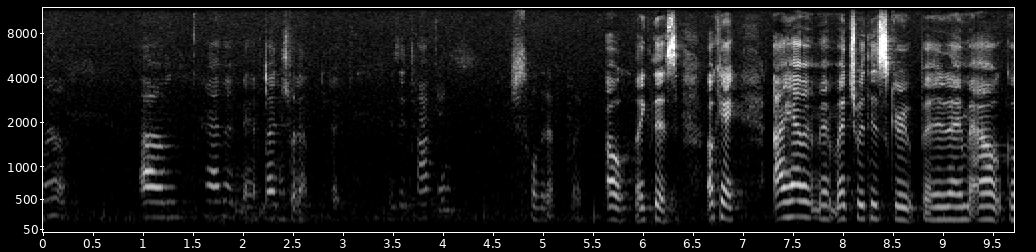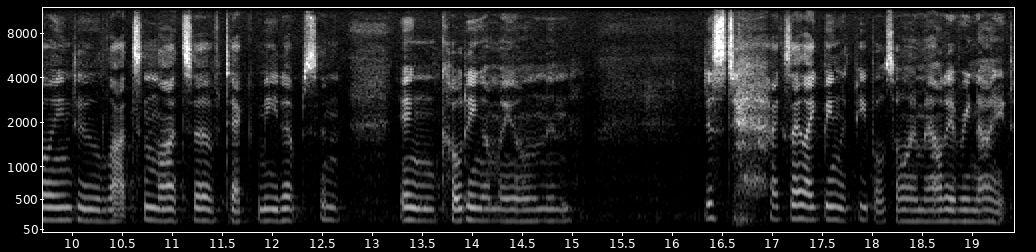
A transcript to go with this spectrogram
Well, um, haven't met much. with- Is it talking? Just hold it up. like- Oh, like this. Okay. I haven't met much with this group, but I'm out going to lots and lots of tech meetups and, and coding on my own and just, because I like being with people, so I'm out every night.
